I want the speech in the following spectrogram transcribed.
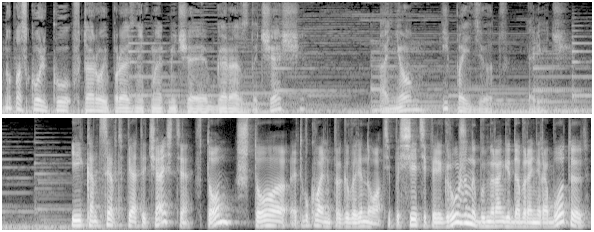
Но поскольку второй праздник мы отмечаем гораздо чаще – о нем и пойдет речь. И концепт пятой части в том, что это буквально проговорено. Типа сети перегружены, бумеранги добра не работают,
